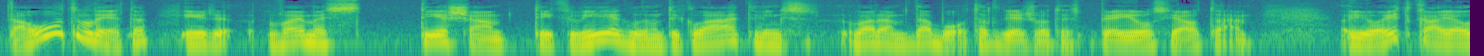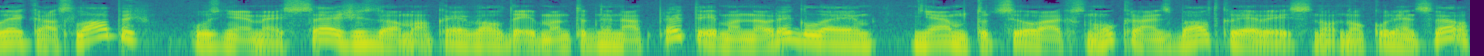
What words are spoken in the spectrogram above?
Tā otra lieta ir, vai mēs tiešām tik viegli un tik lēti viņus varam dabūt, atgriežoties pie jūsu jautājuma. Jo it kā jau liekas labi, uzņēmējs sēž, izdomā, ka ej, valdība man tad nenāk pretī, man nav regulējuma, ņem tur cilvēkus no Ukrainas, Baltkrievijas, no, no kurienes vēl.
